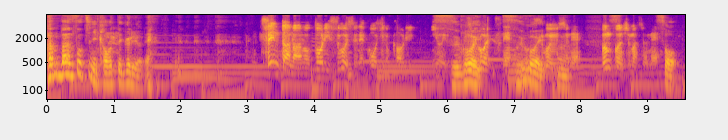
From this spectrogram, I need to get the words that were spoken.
バンバンそっちに香ってくるよねセンターのあの通りすごいですよね、コーヒーの香り、匂い。すごい。すごいですね。すごい。すごいですよね。プンプンしますよね。そう。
